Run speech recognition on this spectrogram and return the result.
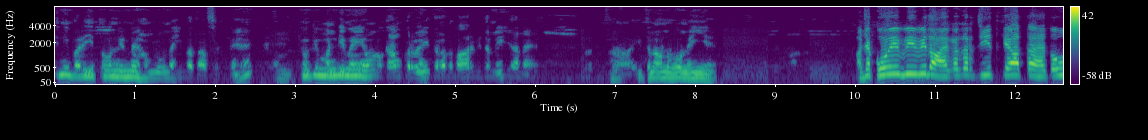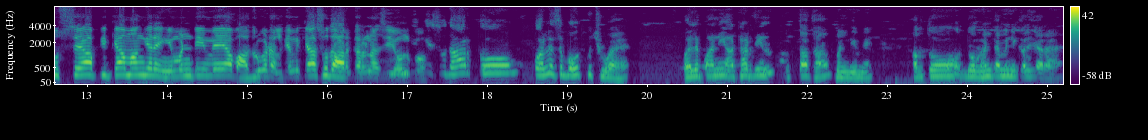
इतनी बड़ी तो निर्णय हम लोग नहीं बता सकते हैं। क्योंकि मंडी में ही हम लोग काम कर रहे हैं इतना तो बाहर भीतर नहीं जाना है। हाँ, इतना अनुभव नहीं है। अच्छा कोई भी विधायक अगर जीत के आता है तो उससे आपकी क्या मांगे रहेंगी? मंडी में या बहादुरगढ़ हल्के में क्या सुधार करना चाहिए उनको? सुधार तो पहले से बहुत कुछ हुआ है। पहले पानी आठ आठ दिन रुकता था मंडी में अब तो दो घंटे में निकल जा रहा है।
